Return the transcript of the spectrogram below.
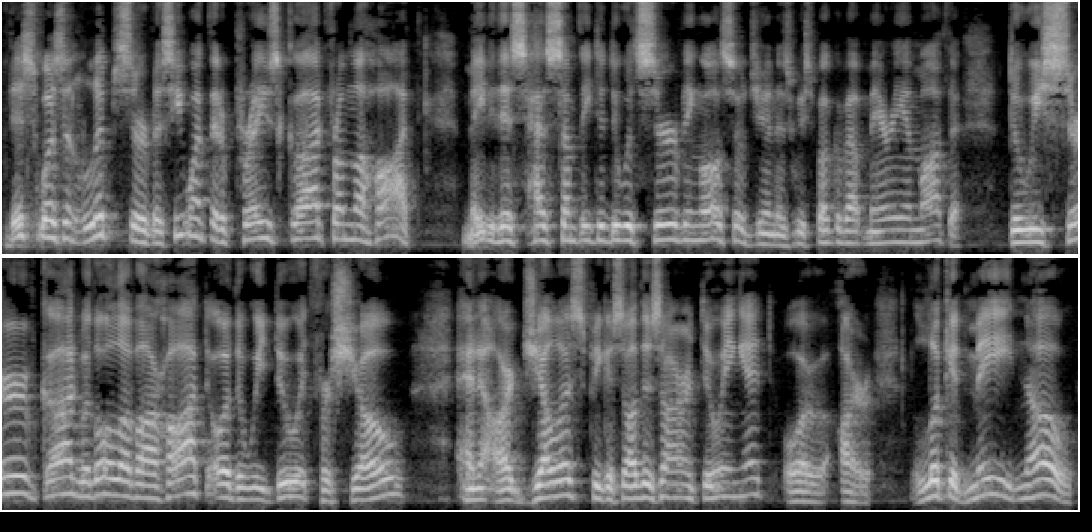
This wasn't lip service. He wanted to praise God from the heart. Maybe this has something to do with serving also, Jen, as we spoke about Mary and Martha. Do we serve God with all of our heart, or do we do it for show and are jealous because others aren't doing it, or are, look at me? No.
